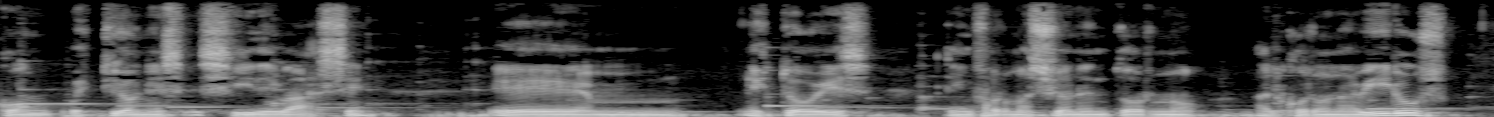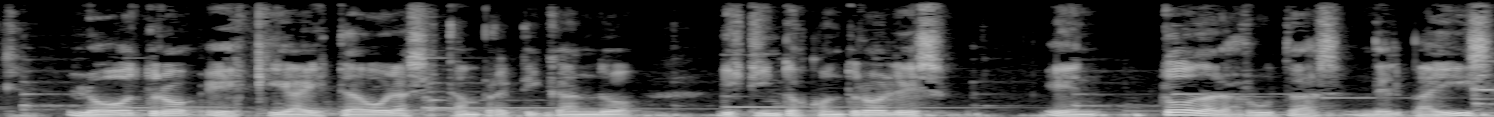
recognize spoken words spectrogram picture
con cuestiones sí de base. Em, esto es la información en torno al coronavirus. Lo otro es que a esta hora se están practicando distintos controles en todas las rutas del país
